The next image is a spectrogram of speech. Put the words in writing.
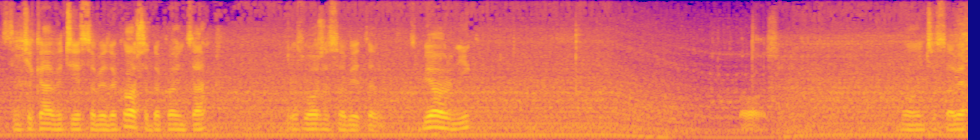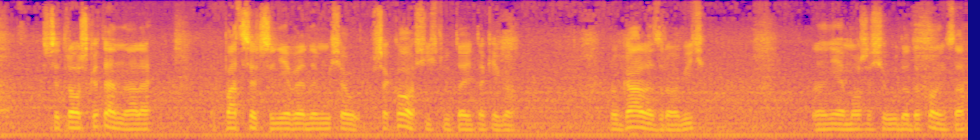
jestem ciekawy, czy jest sobie do kosza do końca. Rozłożę sobie ten zbiornik. Boże. Włączę sobie jeszcze troszkę ten, ale patrzę, czy nie będę musiał przekosić tutaj takiego rogala zrobić. Ale nie, może się uda do końca.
